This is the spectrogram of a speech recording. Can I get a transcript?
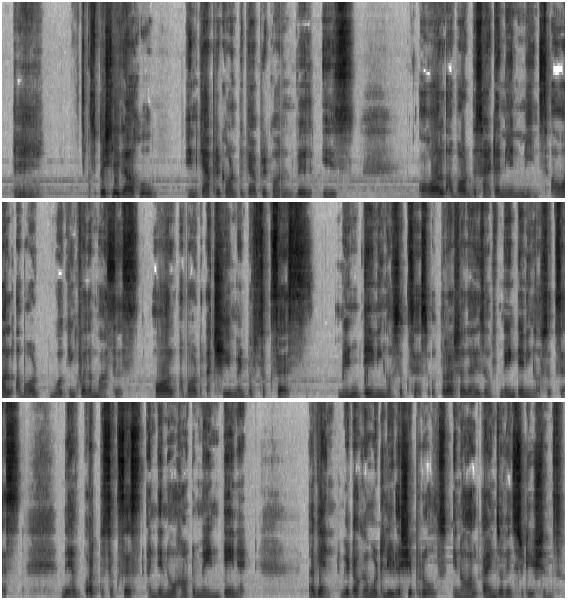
especially Rahu in Capricorn to Capricorn, will is all about the Saturnian means, all about working for the masses, all about achievement of success, maintaining of success. Uttarashada is of maintaining of success. They have got the success and they know how to maintain it. Again, we're talking about leadership roles in all kinds of institutions.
